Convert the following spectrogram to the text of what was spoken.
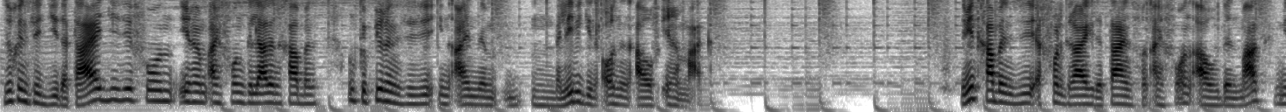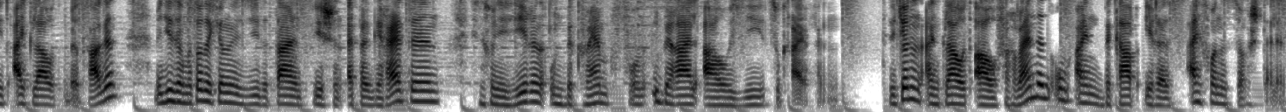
Suchen Sie die Datei, die Sie von Ihrem iPhone geladen haben und kopieren Sie sie in einem beliebigen Ordner auf Ihrem Mac. Damit haben Sie erfolgreich Dateien von iPhone auf den Mac mit iCloud übertragen. Mit dieser Methode können Sie Dateien zwischen Apple-Geräten synchronisieren und bequem von überall auf sie zugreifen. Sie können iCloud auch verwenden, um ein Backup Ihres iPhones zu erstellen.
